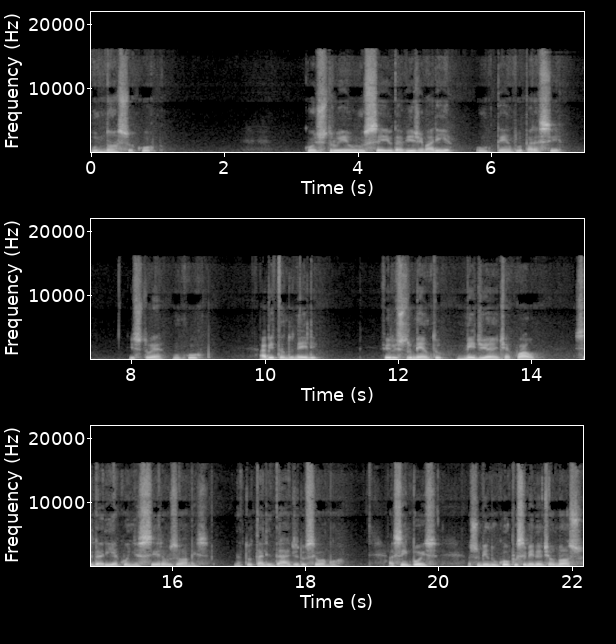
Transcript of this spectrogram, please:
o nosso corpo. Construiu no seio da Virgem Maria um templo para si isto é, um corpo, habitando nele, pelo instrumento mediante a qual se daria a conhecer aos homens, na totalidade do seu amor. Assim, pois, assumindo um corpo semelhante ao nosso,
